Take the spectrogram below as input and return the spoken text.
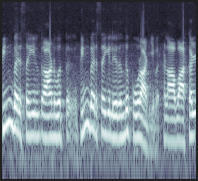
பின்வரிசையில் இராணுவ பின்வரிசையில் இருந்து போராடியவர்கள் ஆவார்கள்.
